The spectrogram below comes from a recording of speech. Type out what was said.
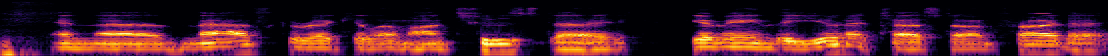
in the math curriculum on Tuesday, giving the unit test on Friday.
